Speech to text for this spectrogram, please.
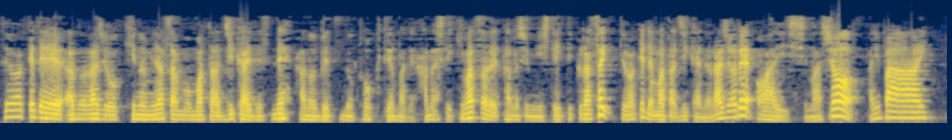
というわけで、あの、ラジオをお聞きの皆さんもまた次回ですね、あの別のトークテーマで話していきますので、楽しみにしていってください。というわけで、また次回のラジオでお会いしましょう。バイバイ。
